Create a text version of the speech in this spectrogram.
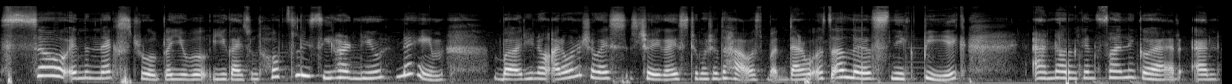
So in the next roleplay you will you guys will hopefully see her new name. But you know I don't want to show guys show you guys too much of the house but that was a little sneak peek. And now we can finally go ahead and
